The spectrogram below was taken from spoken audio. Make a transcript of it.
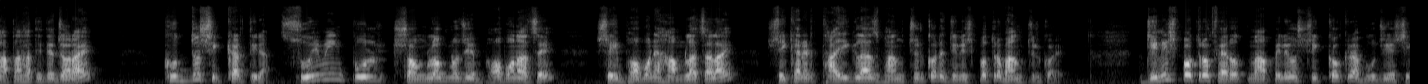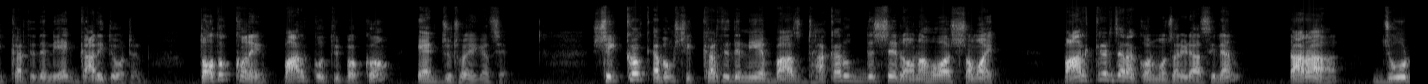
হাতাহাতিতে জড়ায়। ক্ষুদ্র শিক্ষার্থীরা, সুইমিং পুল সংলগ্ন যে ভবন আছে, সেই ভবনে হামলা চালায়, সেখানের থাই গ্লাস ভাঙচুর করে, জিনিসপত্র ভাঙচুর করে। জিনিসপত্র ফেরত না পেলেও শিক্ষকরা বুঝিয়ে শিক্ষার্থীদের নিয়ে গাড়িতে ওঠেন। ততক্ষণে পার্ক কর্তৃপক্ষ একজুট হয়ে গেছে। শিক্ষক এবং শিক্ষার্থীদের নিয়ে বাস ঢাকার উদ্দেশ্যে রওনা হওয়ার সময় পার্কের যারা কর্মচারীরা ছিলেন, তারা জোট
